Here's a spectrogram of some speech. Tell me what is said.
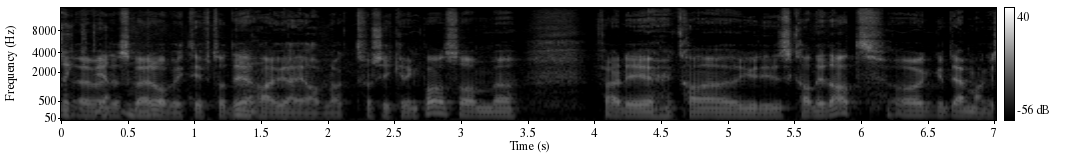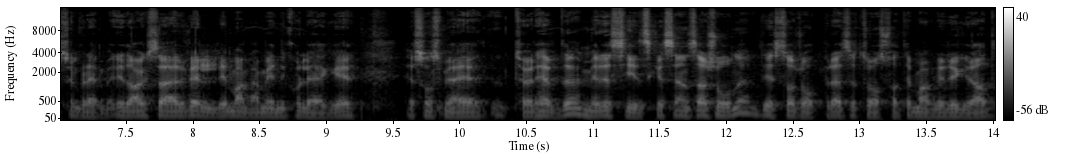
riktig. det skal være objektivt, og det har jo jeg avlagt forsikring på som, eh, ferdig juridisk kandidat, og det er mange som glemmer. I dag så er veldig mange av mine kolleger, eh, sånn som jeg tør hevde, medisinske sensasjoner. De står oppreist til tross for at de mangler ryggrad.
